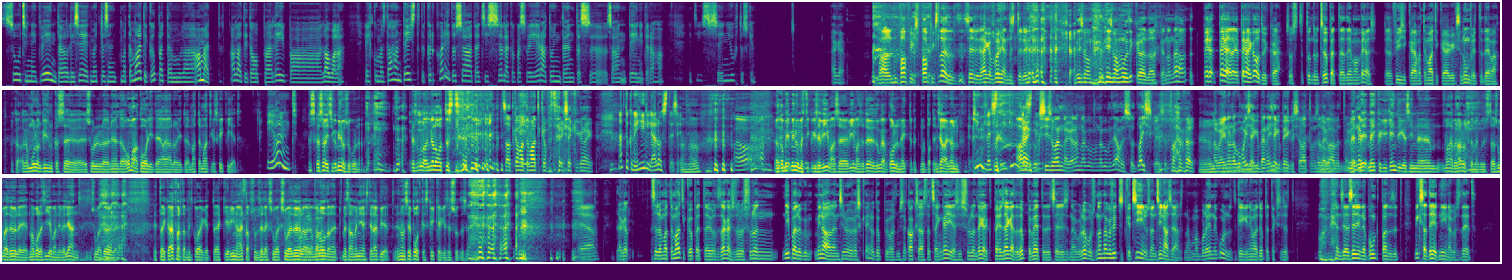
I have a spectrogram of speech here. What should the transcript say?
suutsin neid veenda, oli see, et ma ütlesin, et matemaatikaõpetaja mulle amet alati toob leiba lauale. Ehk kui ma tahan teist kõrgharidust saada, et siis sellega kasvõi eratunde endas äh, saan teenida raha. et siis see nii juhtuski. äge. ma olen pahviks, pahviks löödud, selline äge põhjendus tuli. mis ma, mis ma muud ikka öelda oskan, no näha, et pere, pere, pere kaudu ikka, sest tundub, et see õpetaja teema on veres ja füüsika ja matemaatika ja kõik see numbrite teema. aga, aga mul on küsimus, kas äh, sul nii-öelda oma koolide ajal olid äh, matemaatikas kõik viied? ei olnud, kas, kas sa olid siuke minusugune? kas mul on ka lootust? saad ka matemaatikaõpetajaks äkki kunagi? natukene hilja alustasin. aga mi- minu meelest ikkagi see viimase, viimase töö tugev kolm näitab, et mul potentsiaali on. kindlasti, arenguks kindlasti. sisu on, aga noh, nagu, nagu me teame, siis sa oled laisk lihtsalt vahepeal. nagu ei no nagu ma isegi pean isegi peeglisse vaatama selle koha pealt, me, aga me me ikkagi Kendiga siin äh, vahepeal arutame, kuidas ta suvetööle jäi, et ma pole siiamaani veel jäänud suvetööle. et ta ikka ähvardab mind kogu aeg, et äkki Riina jätab sul selleks suveks suvetööle, aga ma loodan, et me saame nii hästi läbi, et no see podcast ka ikkagi ses suhtes, jah, aga selle matemaatikaõpetaja juurde tagasi tulles, sul on nii palju, kui mina olen sinu juures käinud õppimas, mis kaks aastat sain käia, siis sul on tegelikult päris ägedad õppemeetodid, sellised nagu lõbusad, noh nagu sa ütlesidki, et siinus on sina seal, nagu ma pole enne kuulnud, et keegi niimoodi õpetaks siis, et meil on siia selline punkt pandud, et miks sa teed nii, nagu sa teed.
